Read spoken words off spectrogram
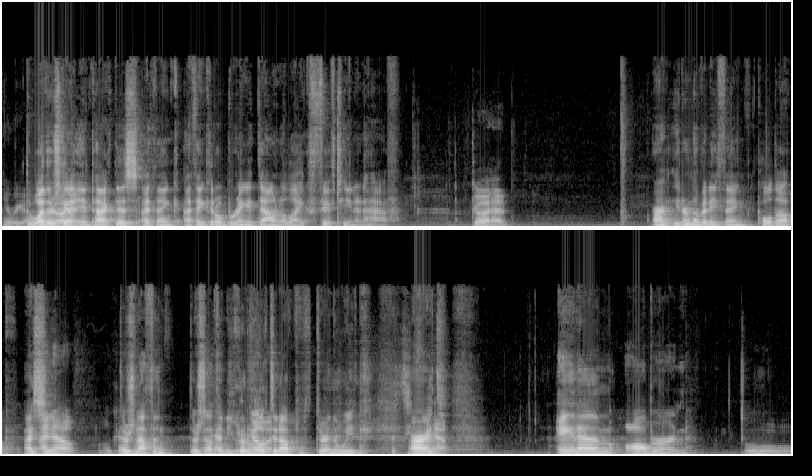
Here we go. The weather's Go going to impact this, I think. I think it'll bring it down to like 15 and a half. Go ahead. All right, you don't have anything pulled up. I see. I know. Okay. There's nothing. There's nothing. You could have looked it up during the week. All right. Yeah. A&M Auburn. Ooh.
